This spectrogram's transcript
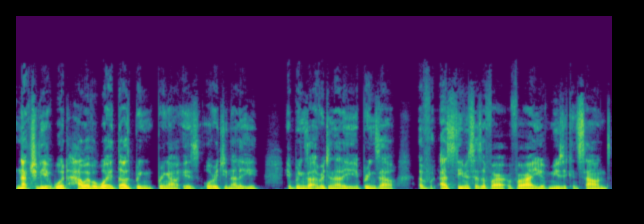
naturally it would. However, what it does bring bring out is originality. It brings out originality. It brings out, a, as Steven says, a, var- a variety of music and sounds,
